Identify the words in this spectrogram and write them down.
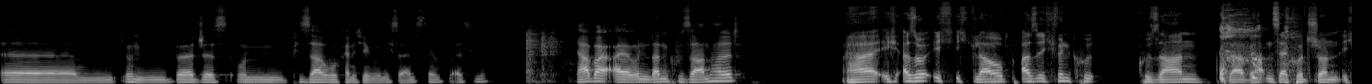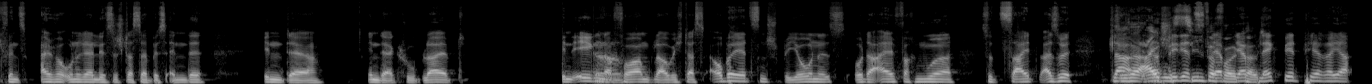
ähm, und Burgess und Pizarro kann ich irgendwie nicht so ernst nehmen, weiß ich nicht. Ja, aber, äh, und dann Kusan halt. Ah, ich, also ich, ich glaube, also ich finde Ku Kusan, klar, wir hatten es ja kurz schon, ich finde es einfach unrealistisch, dass er bis Ende in der, in der Crew bleibt. In irgendeiner Ja. Form glaube ich, dass, ob er jetzt ein Spion ist oder einfach nur zur Zeit, also klar, da eigenes steht Ziel jetzt der, der halt. Blackbeard-Pirat,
